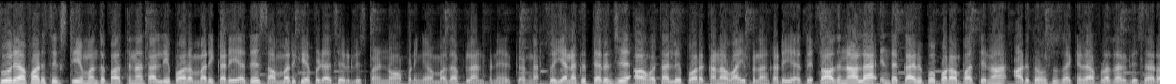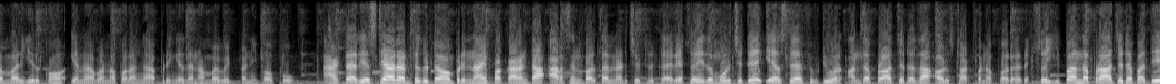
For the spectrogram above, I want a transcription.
சூர்யா ஃபார்ட்டி சிக்ஸ் டீம் வந்து பார்த்தீங்கன்னா தள்ளி போற மாதிரி கிடையாது. சம்மருக்கு எப்படியாச்சும் ரிலீஸ் பண்ணணும் அப்படிங்கிற மாதிரி தான் பிளான் பண்ணியிருக்காங்க. ஸோ எனக்கு தெரிஞ்சு அவங்க தள்ளி போறதுக்கான வாய்ப்பெல்லாம் கிடையாது. ஸோ அதனால இந்த கருப்பு படம் பார்த்தீங்கன்னா அடுத்த வருஷம் செகண்ட் ஹாஃப்ல தான் ரிலீஸ் ஆகிற மாதிரி இருக்கும். என்ன பண்ண போறாங்க அப்படிங்கிறத நம்ம வெயிட் பண்ணி பார்ப்போம். ஆக்டர் எஸ்டிஆர் எடுத்துக்கிட்டோம் அப்படின்னா இப்ப கரண்டா அரசன் படத்தில் நடிச்சிட்டு இருக்காரு. ஸோ இதை முடிச்சுட்டு எஸ்டிஆர் பிப்டி ஒன் அந்த ப்ராஜெக்டை தான் அவர் ஸ்டார்ட் பண்ண போறாரு. ஸோ இப்போ அந்த ப்ராஜெக்டை பத்தி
